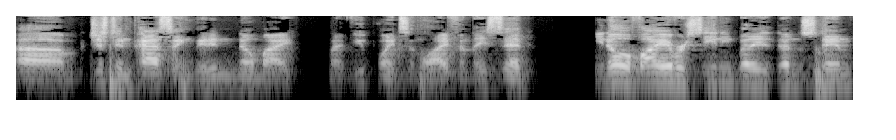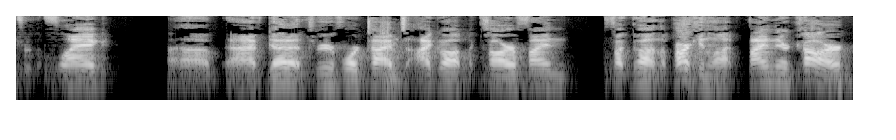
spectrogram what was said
um, just in passing, they didn't know my, my viewpoints in life, and they said, you know, if I ever see anybody that doesn't stand for the flag, uh, I've done it three or four times. I go out in the car, find, go out in the parking lot, find their car,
